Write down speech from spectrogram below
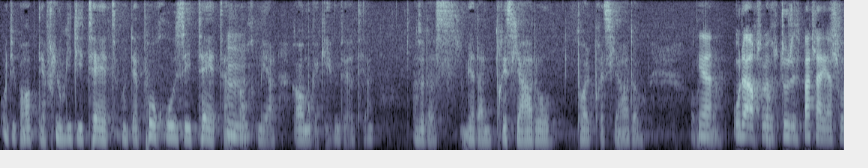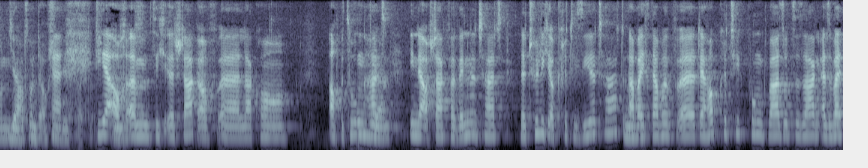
und überhaupt der Fluidität und der Porosität dann mhm. auch mehr Raum gegeben wird. Ja. Also das wäre dann Preciado, Paul Preciado. Oder, ja, oder auch, auch, Judith Butler ja schon. Ja, und, auch Judith ja, Butler. Die ja auch ähm, sich äh, stark auf äh, Lacan auch bezogen hat, ja. ihn ja auch stark verwendet hat, natürlich auch kritisiert hat. Mhm. Aber ich glaube, äh, der Hauptkritikpunkt war sozusagen, also weil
